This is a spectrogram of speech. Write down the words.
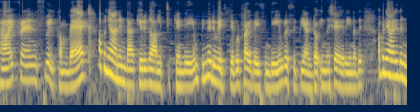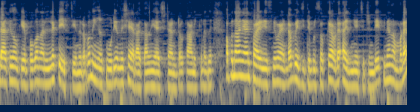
ഹായ് ഫ്രണ്ട്സ് വെൽക്കം ബാക്ക് അപ്പോൾ ഞാൻ ഉണ്ടാക്കിയ ഒരു ഗാർലിക് ചിക്കന്റെയും പിന്നെ ഒരു വെജിറ്റബിൾ ഫ്രൈഡ് റൈസിന്റെയും റെസിപ്പിയാണ് കേട്ടോ ഇന്ന് ഷെയർ ചെയ്യുന്നത്. അപ്പോൾ ഞാനിത് ഉണ്ടാക്കി നോക്കിയപ്പോൾ നല്ല ടേസ്റ്റ് ചെയ്യുന്നുണ്ട്. അപ്പോൾ നിങ്ങൾക്കും കൂടി ഒന്ന് ഷെയർ ആക്കാമെന്ന് വിചാരിച്ചിട്ടാണ് കേട്ടോ കാണിക്കുന്നത് അപ്പോൾ ഞാൻ ഞാൻ ഫ്രൈഡ് റൈസിന് വേണ്ട വെജിറ്റബിൾസ് ഒക്കെ അവിടെ അരിഞ്ഞു വെച്ചിട്ടുണ്ട്. പിന്നെ നമ്മുടെ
